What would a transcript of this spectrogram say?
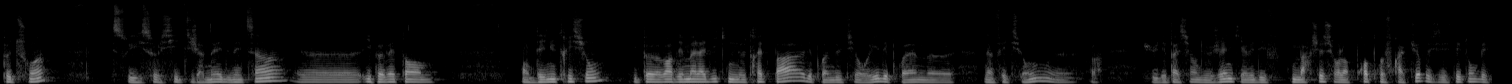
peu de soins, ils ne sollicitent jamais de médecins, euh, ils peuvent être en, dénutrition, ils peuvent avoir des maladies qu'ils ne traitent pas, des problèmes de thyroïde, des problèmes euh, d'infection. Euh, J'ai eu des patients d'Eugène qui avaient des, marché sur leurs propres fractures parce qu'ils étaient tombés.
